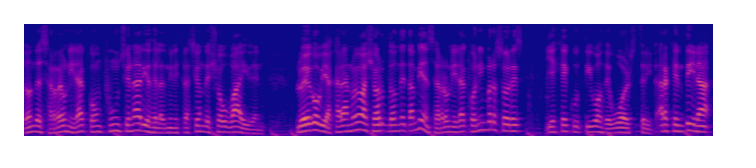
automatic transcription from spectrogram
donde se reunirá con funcionarios de la administración de Joe Biden. Luego viajará a Nueva York, donde también se reunirá con inversores y ejecutivos de Wall Street. Argentina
